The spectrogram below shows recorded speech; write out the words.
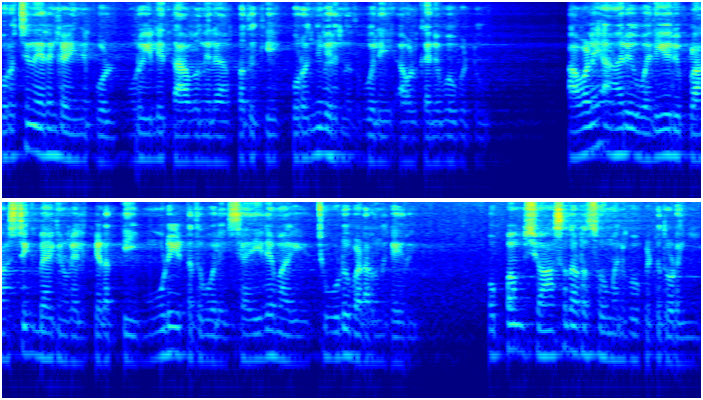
കുറച്ചു നേരം കഴിഞ്ഞപ്പോൾ മുറിയിലെ താപനില പതുക്കെ കുറഞ്ഞു വരുന്നത് പോലെ അവൾക്ക് അനുഭവപ്പെട്ടു. അവളെ ആരോ വലിയൊരു പ്ലാസ്റ്റിക് ബാഗിനുള്ളിൽ കിടത്തി മൂടിയിട്ടതുപോലെ ശരീരമാകെ ചൂട് പടർന്നു കയറി. ഒപ്പം ശ്വാസതടസ്സവും അനുഭവപ്പെട്ടു തുടങ്ങി.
